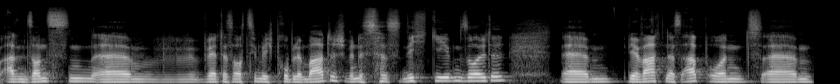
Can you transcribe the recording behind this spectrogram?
Ansonsten ähm, wird das auch ziemlich problematisch, wenn es das nicht geben sollte. Ähm, wir warten das ab und ähm,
